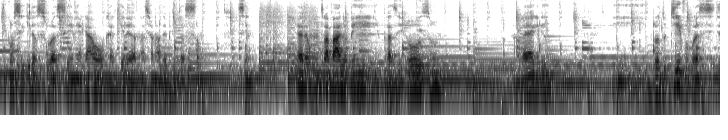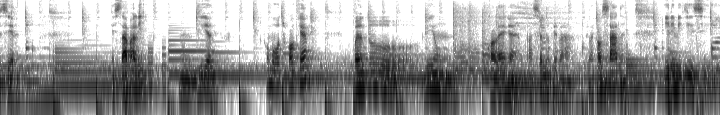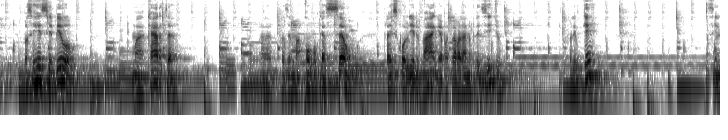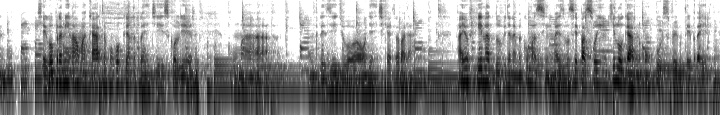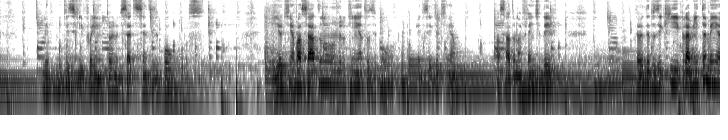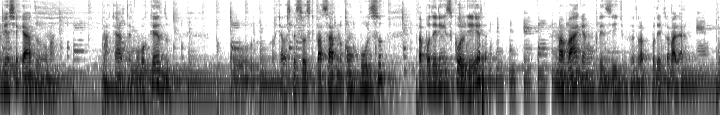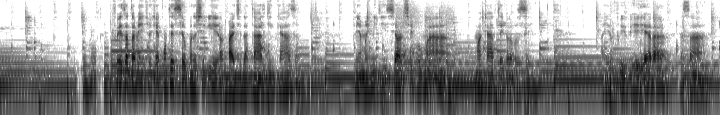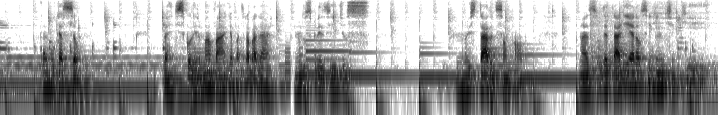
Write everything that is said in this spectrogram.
de conseguir a sua CNH ou Carteira Nacional de Habilitação. Sim, era um trabalho bem prazeroso, alegre e produtivo, por assim dizer. Estava ali um dia como outro qualquer, quando vi um colega passando pela, pela calçada, ele me disse: Você recebeu uma carta para fazer uma convocação para escolher vaga para trabalhar no presídio? Eu falei: O quê? Sim. Chegou para mim lá uma carta convocando para a gente escolher uma um presídio ou onde a gente quer trabalhar. Aí eu fiquei na dúvida, né? Mas como assim? Mas você passou em que lugar no concurso? Perguntei para ele. Ele me disse que foi em torno de 700 e poucos. E eu tinha passado no número 500 e pouco. Quer dizer que eu tinha passado na frente dele. Então eu deduzi que para mim também havia chegado uma, uma carta convocando aquelas pessoas que passaram no concurso para poderem escolher uma vaga num presídio para tra poder trabalhar. E foi exatamente o que aconteceu. Quando eu cheguei à parte da tarde em casa, minha mãe me disse: Olha, chegou uma, uma carta aí para você. Aí eu fui ver e era essa convocação para a gente escolher uma vaga para trabalhar um dos presídios no estado de São Paulo. Mas o detalhe era o seguinte, que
